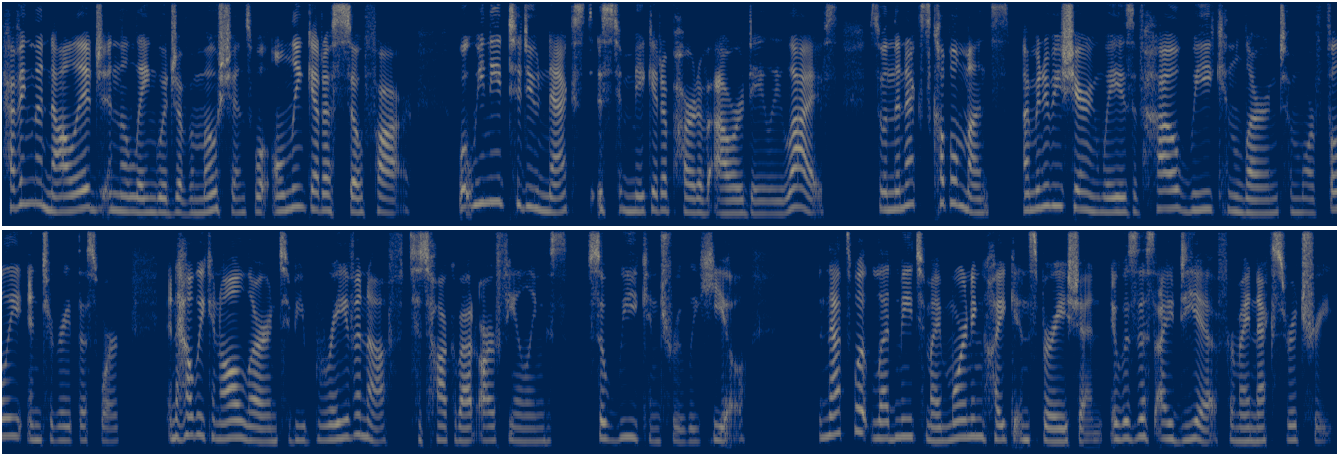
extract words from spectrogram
Having the knowledge and the language of emotions will only get us so far. What we need to do next is to make it a part of our daily lives. So, in the next couple months, I'm going to be sharing ways of how we can learn to more fully integrate this work and how we can all learn to be brave enough to talk about our feelings so we can truly heal. And that's what led me to my morning hike inspiration. It was this idea for my next retreat.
